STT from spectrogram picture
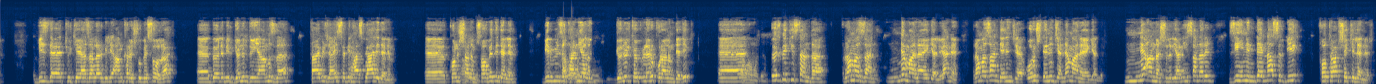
Biz de Türkiye Yazarlar Birliği Ankara Şubesi olarak e, böyle bir gönül dünyamızla tabiri caizse bir hasbihal edelim. E, konuşalım, Tamam. sohbet edelim. Birbirimizi Tamam hocam. tanıyalım. Gönül köprüleri kuralım dedik. E, Tamam hocam. Özbekistan'da Ramazan ne manaya geliyor? Yani Ramazan denince, oruç denince ne manaya gelir? Ne anlaşılır? Yani insanların zihninde nasıl bir fotoğraf şekillenir?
